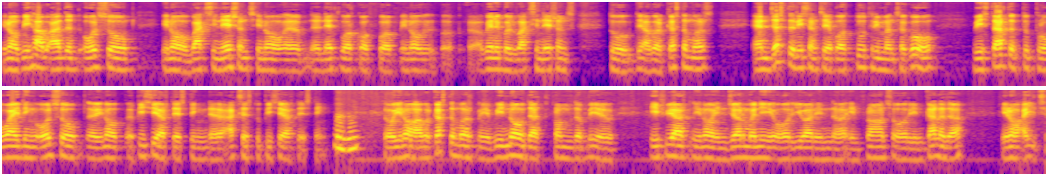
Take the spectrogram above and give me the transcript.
you know, we have added also you know, vaccinations, you know, uh, a network of, uh, you know, available vaccinations to the, our customers. And just recently, about two, three months ago, we started to providing also, uh, you know, PCR testing, uh, access to PCR testing. Mm-hmm. So, you know, our customers, we know that from the, uh, if you are, you know, in Germany or you are in uh, in France or in Canada, you know, it's,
